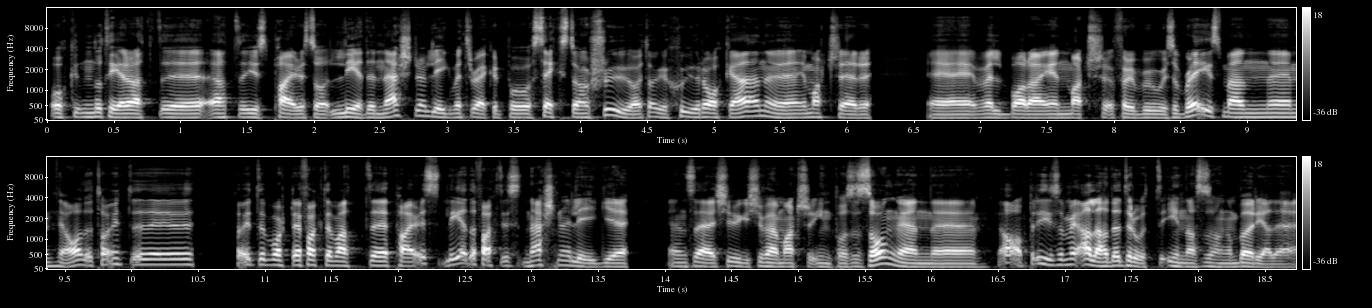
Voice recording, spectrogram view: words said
och noterar att, eh, att just Pirates då leder National League med ett record på 16-7 och har tagit sju raka nu i matcher. Eh, väl bara en match för Brewers och Braves, men eh, ja, det tar ju inte, tar inte bort det faktum att eh, Pirates leder faktiskt National League eh, en så här 20-25 matcher in på säsongen. Eh, ja, precis som vi alla hade trott innan säsongen började.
